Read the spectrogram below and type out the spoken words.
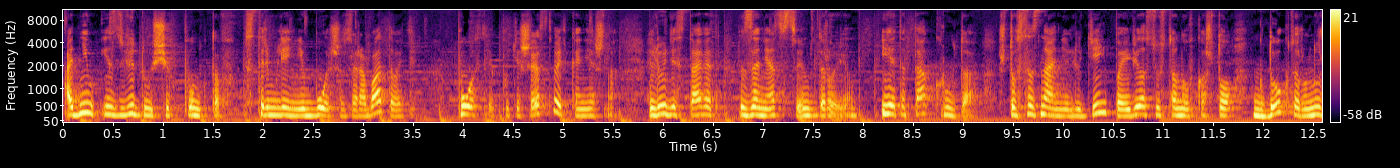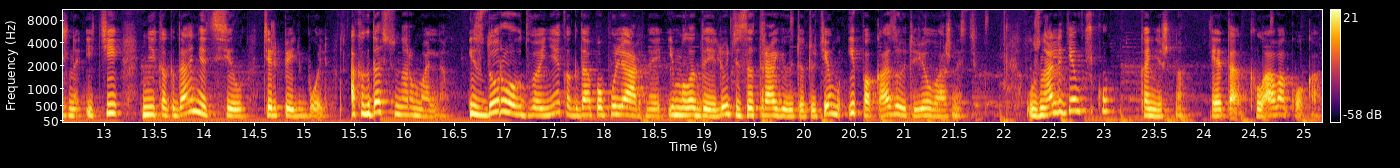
одним из ведущих пунктов в стремлении больше зарабатывать После путешествовать, конечно, люди ставят заняться своим здоровьем. И это так круто, что в сознании людей появилась установка, что к доктору нужно идти не когда нет сил терпеть боль, а когда все нормально. И здорово вдвойне, когда популярные и молодые люди затрагивают эту тему и показывают ее важность. Узнали девушку? Конечно, это Клава Кока.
